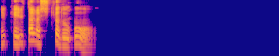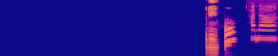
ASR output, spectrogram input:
이렇게 1달러 시켜두고, 그리고 하나,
